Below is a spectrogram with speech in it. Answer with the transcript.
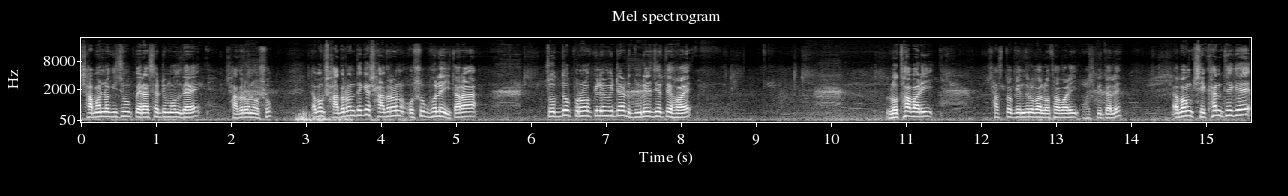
সামান্য কিছু প্যারাসিটামল দেয়, সাধারণ অসুখ। এবং সাধারণ থেকে সাধারণ অসুখ হলেই তারা চোদ্দ পনেরো কিলোমিটার দূরে যেতে হয়। লোথাবাড়ি স্বাস্থ্যকেন্দ্র বা লোথাবাড়ি হসপিটালে। এবং সেখান থেকে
